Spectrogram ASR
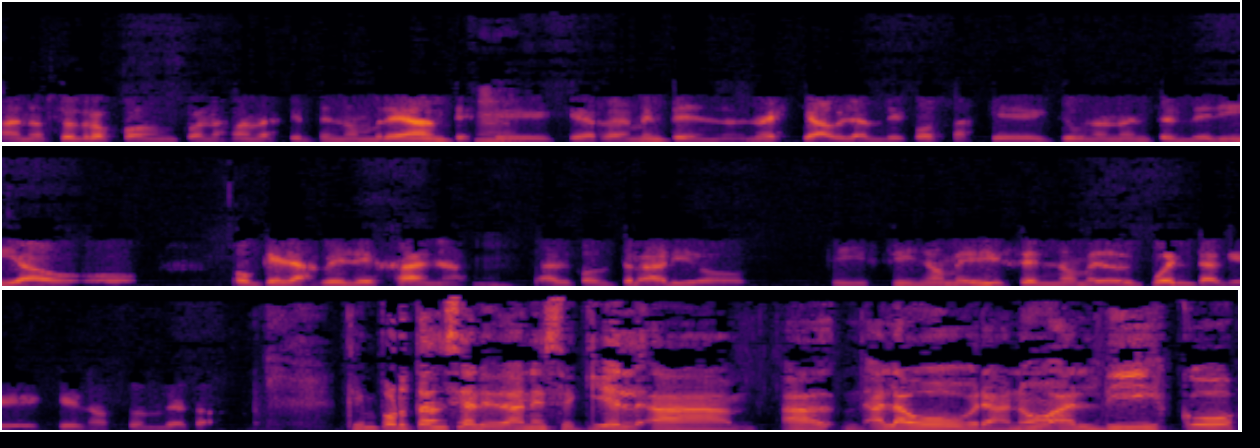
a nosotros con, con las bandas que te nombré antes, Mm. que, que realmente no, es que hablan de cosas que, que uno no entendería o, o, o que las ve lejanas. Mm. Al contrario, si, si no me dicen, no me doy cuenta que, que no son de acá. ¿Qué importancia le dan, Ezequiel, a, a, a la obra, ¿no? al disco,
